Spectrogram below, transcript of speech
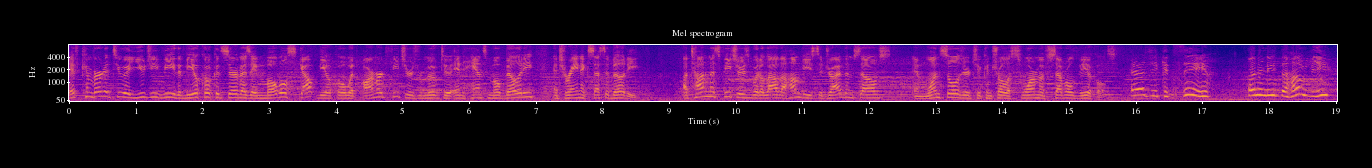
If converted to a UGV, the vehicle could serve as a mobile scout vehicle with armored features removed to enhance mobility and terrain accessibility. Autonomous features would allow the Humvees to drive themselves and one soldier to control a swarm of several vehicles. As you can see, underneath the Humvee,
